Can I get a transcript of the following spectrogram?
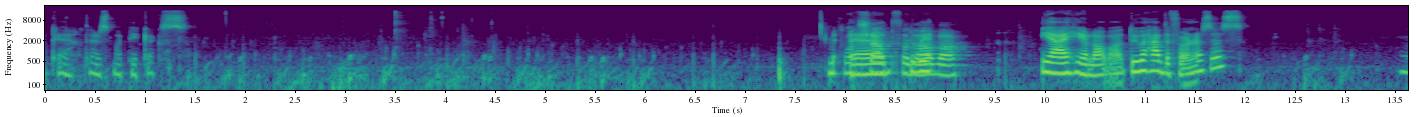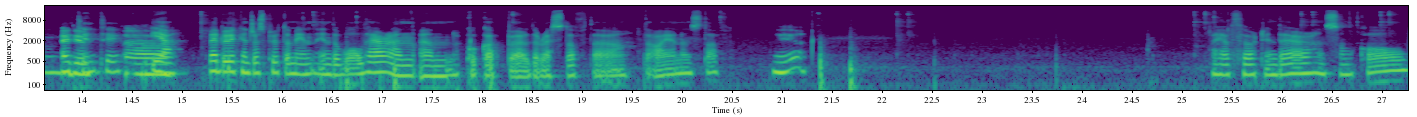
Okay, there's my pickaxe. Watch uh, out for do we- lava. Yeah, I hear lava. Do you have the furnaces? I do. Tinty. Uh, yeah. Maybe we can just put them in, in the wall here and, and cook up uh, the rest of the, the iron and stuff. Yeah. I have 13 there and some coal.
